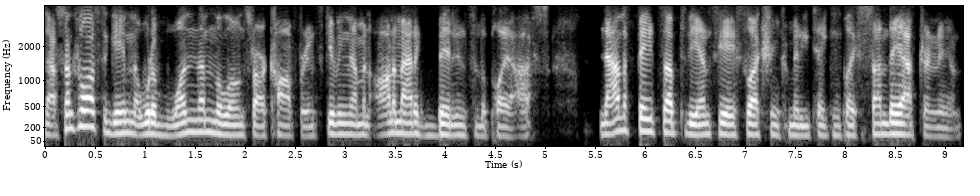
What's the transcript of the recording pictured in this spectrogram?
Now, Central lost a game that would have won them the Lone Star Conference, giving them an automatic bid into the playoffs. Now the fate's up to the NCAA selection committee taking place Sunday afternoon.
